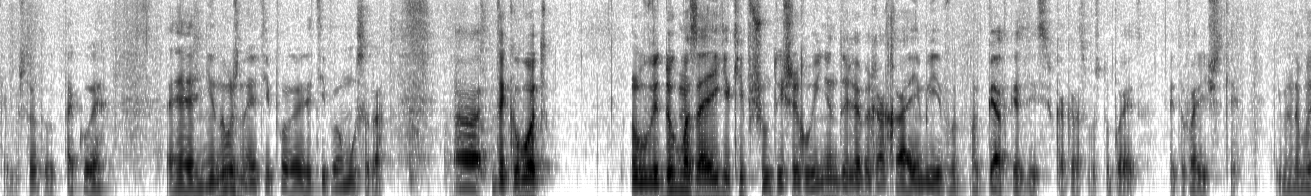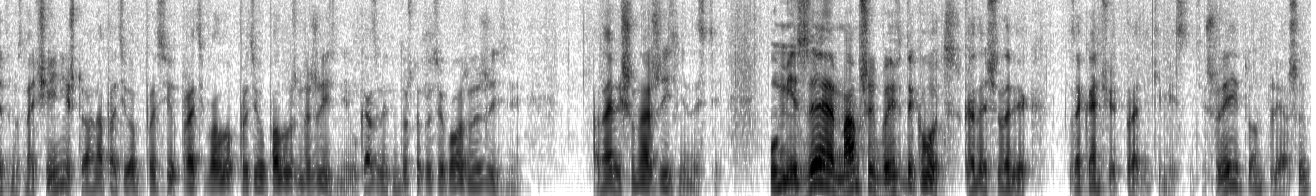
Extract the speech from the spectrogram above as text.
как бы что-то вот такое э, ненужное, типа, типа мусора. А, так вот, уведугма заеки кипшут и шигуинен дыребе хахаим, и пятка здесь как раз выступает метафорически именно в этом значении, что она против, против, против, противоположна жизни, указывает на то, что противоположна жизни. Она лишена жизненности. У мизе мамших бэйф, так вот, когда человек заканчивает праздники месяца Тишрей, то он пляшет,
